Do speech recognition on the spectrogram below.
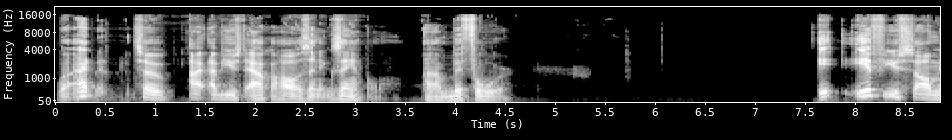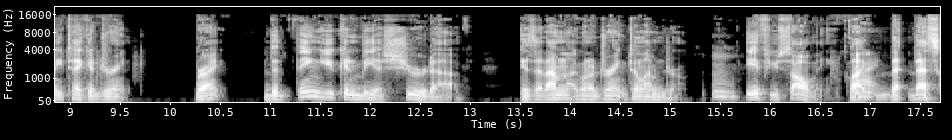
well I, so I, i've used alcohol as an example um, before if you saw me take a drink right the thing you can be assured of is that i'm not going to drink till i'm drunk Mm. if you saw me like Right. that that's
